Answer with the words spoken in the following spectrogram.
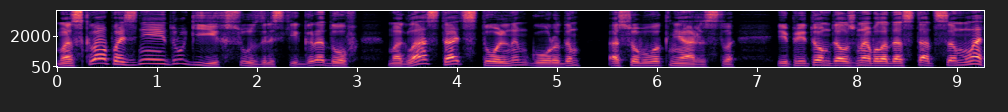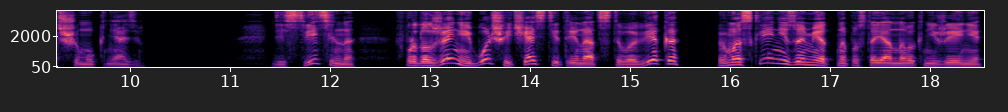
Москва позднее других суздальских городов могла стать стольным городом особого княжества, и притом должна была достаться младшему князю. Действительно, в продолжении большей части XIII века в Москве незаметно постоянного княжения,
